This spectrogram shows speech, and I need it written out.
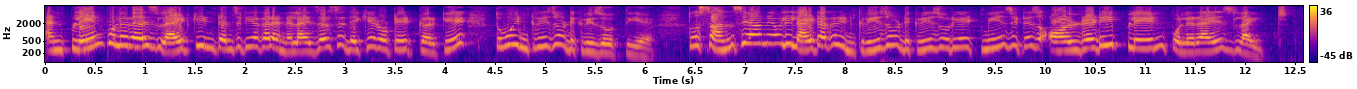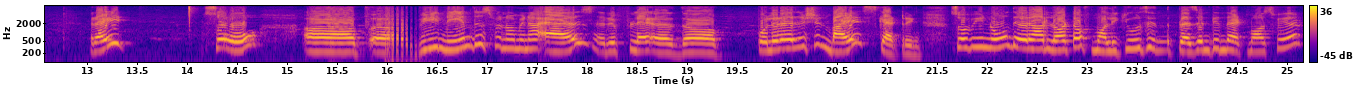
and plane polarise light की इंटेंसिटी अगर एनालाइजर से देखे रोटेट करके तो वो इंक्रीज और डिक्रीज होती है. तो सन से आने वाली लाइट अगर इंक्रीज और डिक्रीज हो रही है it means it is already plane polarise light right so we name this phenomena as reflect the polarization by scattering. So we know there are lot of molecules in, present in the atmosphere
